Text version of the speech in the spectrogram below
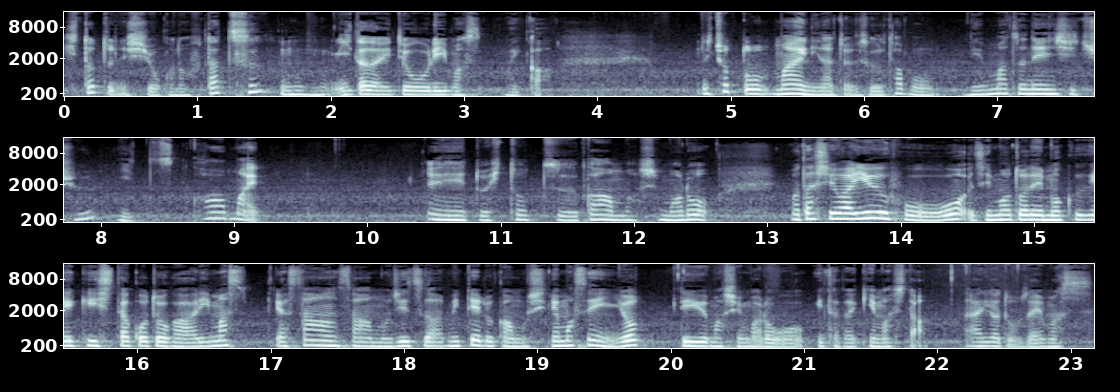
1つにしようかな。2つ、うん、いただいております。まあいいか。でちょっと前になっちゃうんですけど多分年末年始中？5日前。えっ、ー、と1つがマシュマロ。私は UFO を地元で目撃したことがあります。やさんさんも実は見てるかもしれませんよ。っていうマシュマロをいただきました。ありがとうございます。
